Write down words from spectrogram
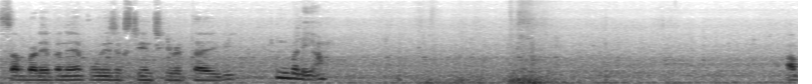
सब बड़े पने हैं पूरी सिक्सटी इंच की विड्थ आएगी। बढ़िया। अब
